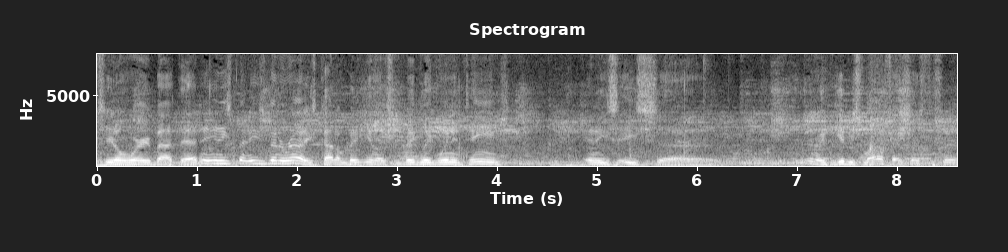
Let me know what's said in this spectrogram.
so you don't worry about that. And he's been he's been around. He's caught them big, you know, some big league winning teams, and he's he's uh, you know he can give you some offense. That's for sure.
